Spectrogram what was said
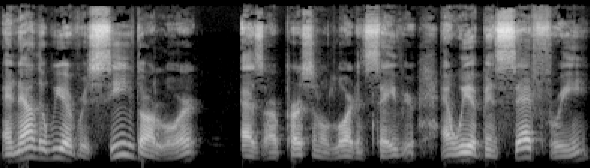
And now that we have received our Lord, as our personal Lord and Savior, and we have been set free,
